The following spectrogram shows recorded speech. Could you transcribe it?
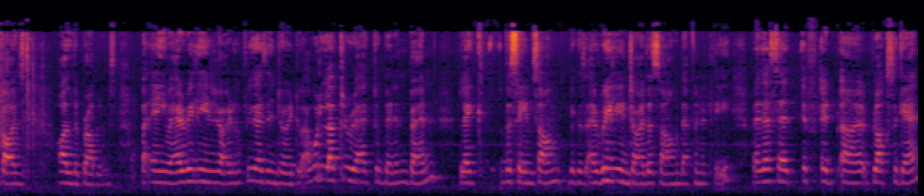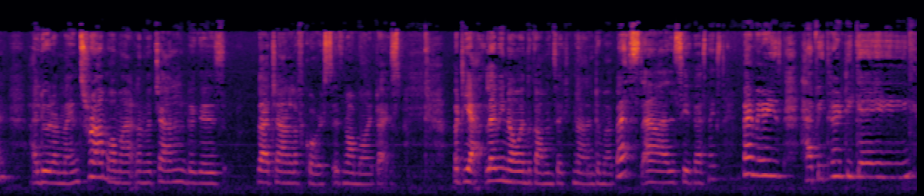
caused all the problems. But anyway, I really enjoyed. Hope you guys enjoyed too. I would love to react to Ben and Ben like the same song because I really enjoy the song definitely. But as I said, if it uh, blocks again, I'll do it on my Instagram or my on the channel because that channel, of course, is not monetized. But yeah, let me know in the comment section. I'll do my best, and I'll see you guys next time. Bye, Marys. Happy 30k.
